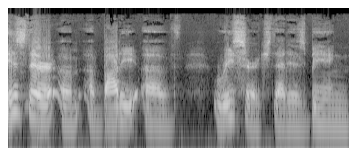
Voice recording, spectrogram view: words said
Is there a, a body of research that is being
